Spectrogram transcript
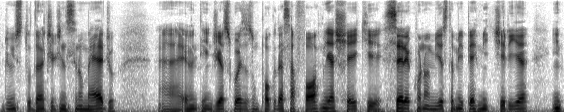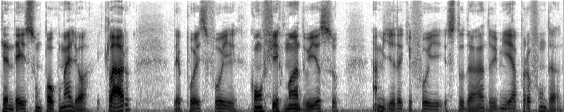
de um estudante de ensino médio, eh, eu entendi as coisas um pouco dessa forma e achei que ser economista me permitiria entender isso um pouco melhor. E claro, depois fui confirmando isso à medida que fui estudando e me aprofundando.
